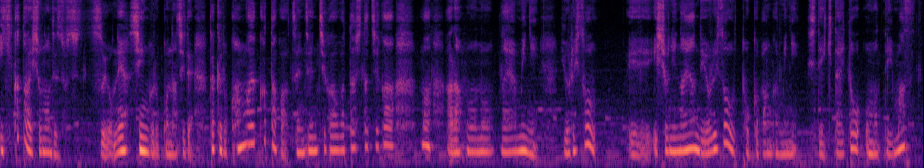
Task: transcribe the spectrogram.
生き方は一緒なんですよねシングルこなしでだけど考え方が全然違う私たちが、まあ、アラフォーの悩みに寄り添うえー、一緒に悩んで寄り添うトーク番組にしていきたいと思っています。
